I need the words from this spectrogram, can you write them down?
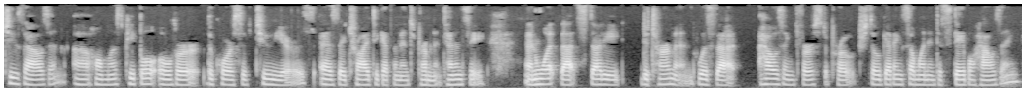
2,000 uh, homeless people over the course of two years as they tried to get them into permanent tenancy. And what that study determined was that housing first approach, so getting someone into stable housing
